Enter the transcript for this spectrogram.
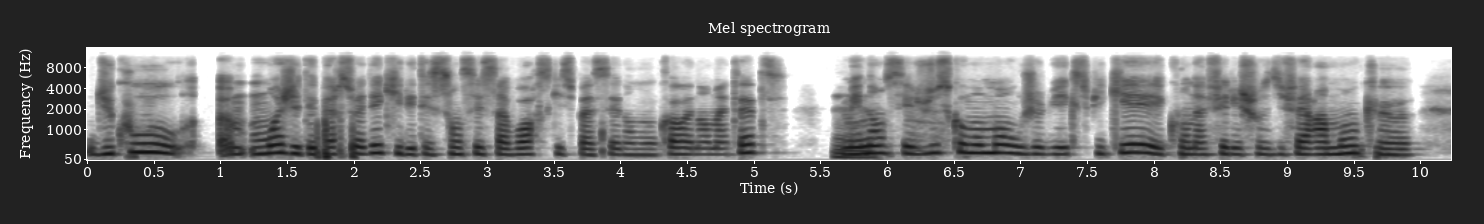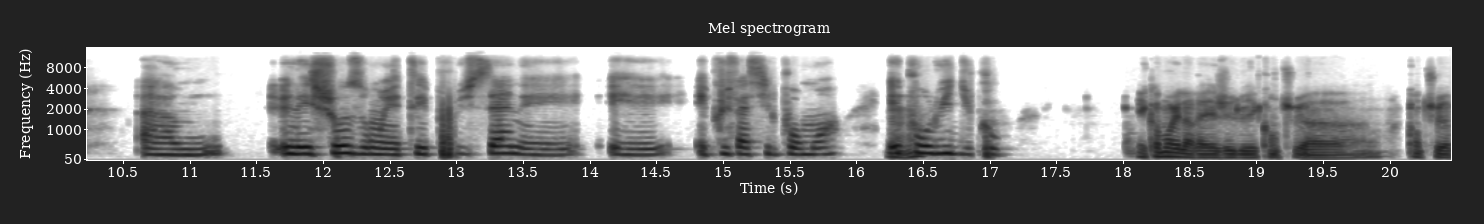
Du coup, euh, moi, j'étais persuadée qu'il était censé savoir ce qui se passait dans mon corps et dans ma tête. Mais Mhm. non, c'est jusqu'au moment où je lui ai expliqué et qu'on a fait les choses différemment que euh, les choses ont été plus saines et, et, et plus faciles pour moi et Mhm. pour lui, du coup. Et comment il a réagi, lui, quand tu as, quand tu as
